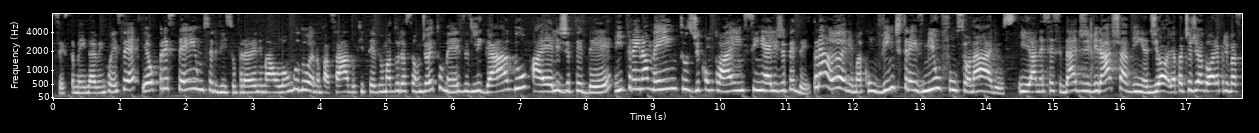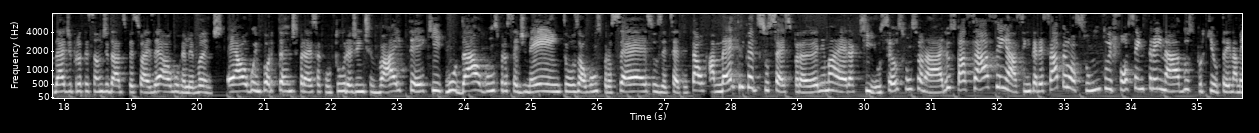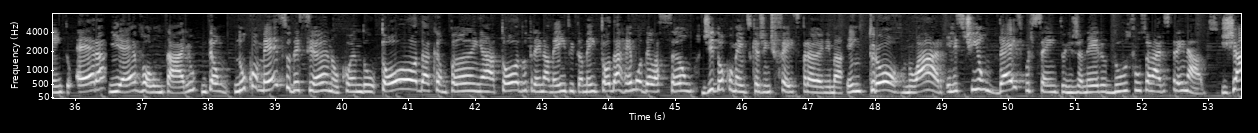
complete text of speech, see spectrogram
vocês também devem conhecer. Eu prestei um serviço para Anima ao longo do ano passado que teve uma duração de oito meses ligado a LGPD e treinamentos de compliance em LGPD. Para Anima, com 23 mil funcionários e a necessidade de virar a chavinha de, olha, a partir de agora a privacidade e proteção de dados pessoais é algo relevante, é algo importante para essa cultura, a gente vai ter que mudar alguns procedimentos, alguns processos, etc e tal. A métrica de sucesso para a Anima era que os seus funcionários passassem a se interessar pelo assunto e fossem treinados, porque o treinamento era e é voluntário. Então, no começo desse ano, quando toda a campanha, todo o treinamento e também toda a remodelação de documentos que a gente fez para Anima entrou no ar, eles tinham 10% em janeiro dos funcionários treinados. Já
